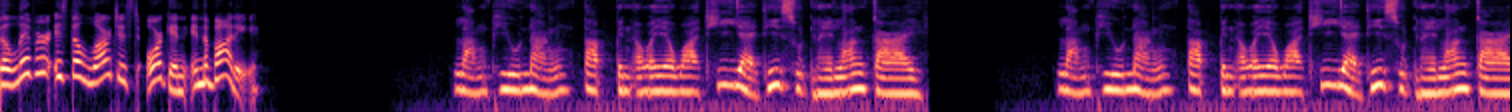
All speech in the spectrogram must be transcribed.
the liver is the largest organ in the body. หลังผิวหนังตับเป็นอวัยวะที่ใหญ่ที่สุดในร่างกาย หลังผิวหนังตับเป็นอวัยวะที่ใหญ่ที่สุดในร่างกาย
